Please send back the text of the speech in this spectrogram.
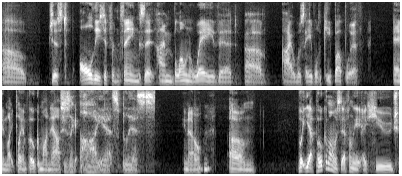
uh, just all these different things that I'm blown away that uh, I was able to keep up with. And like playing Pokemon now, she's like, oh yes, bliss, you know. Um, but yeah, Pokemon was definitely a huge,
